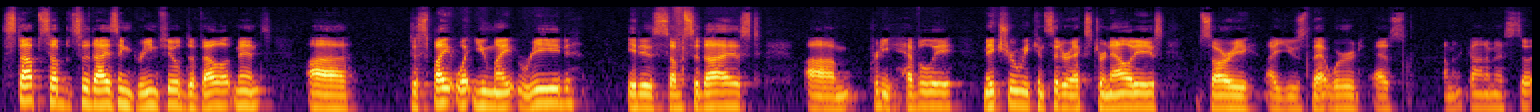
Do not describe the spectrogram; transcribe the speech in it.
stop subsidizing greenfield development. Uh, despite what you might read, it is subsidized um, pretty heavily. Make sure we consider externalities sorry I used that word as I'm an economist. So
